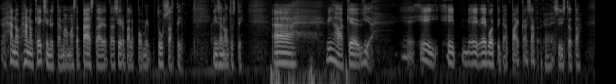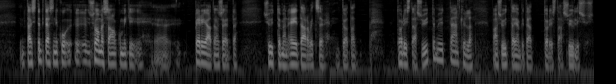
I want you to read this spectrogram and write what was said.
hän on, hän on keksinyt tämän omasta päästään ja tämä sirpalepommi tussahti niin sanotusti. Äh, vihaa köyhiä. Ei, ei, ei, ei voi pitää paikkansa. Okay. Siis tota, tai sitten pitäisi, niin kuin, Suomessa on kumminkin äh, periaate on se, että syyttömän ei tarvitse tuota, todistaa syyttömyyttään, Kyllä. vaan syyttäjän pitää todistaa syyllisyys.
